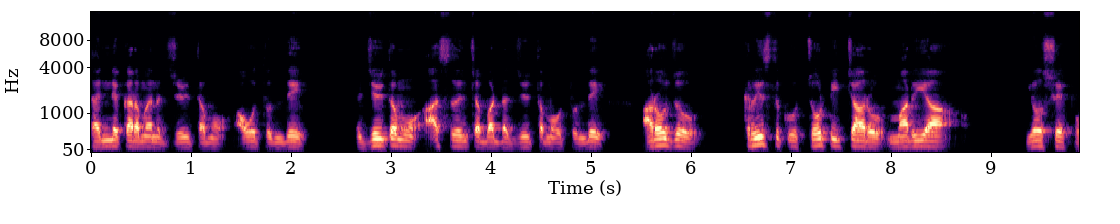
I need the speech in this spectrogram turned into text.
ధన్యకరమైన జీవితము అవుతుంది. నీ జీవితము ఆశ్రదించబడ్డ జీవితం అవుతుంది. ఆ రోజు క్రీస్తుకు చోటు ఇచ్చారు మరియా యోసేపు.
